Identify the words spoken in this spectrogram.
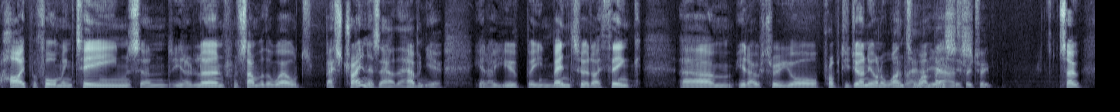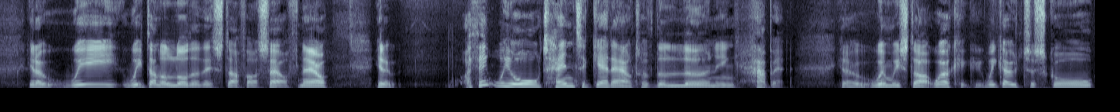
high performing teams, and you know, learned from some of the world's best trainers out there, haven't you? You know, you've been mentored, I think. Um, you know, through your property journey on a one-to-one yeah, basis. That's very true. So, you know, we we've done a lot of this stuff ourselves. Now, you know, I think we all tend to get out of the learning habit. You know, when we start working, we go to school,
